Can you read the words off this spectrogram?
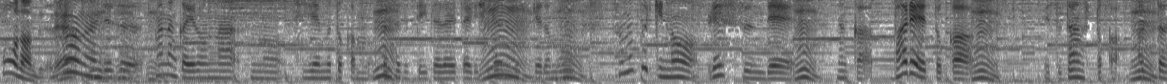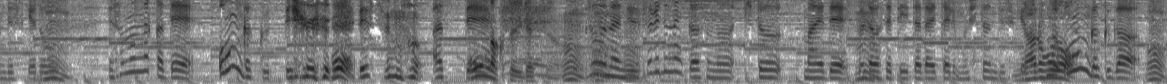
そうなんですね。そうなんです、ううんまあなんかいろんなその CM とかも出させていただいたりしたんですけども、うん。その時のレッスンで、うん。なんかバレエとか、うん。えっと、ダンスとかあったんですけど、うんでその中で音楽っていうお レッスンもあって。音楽というレッスン、うんそうなんです、うそれでなんかその人前で歌わせていただいたりもしたんですけど,、なるほど。その音楽がうん。うん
